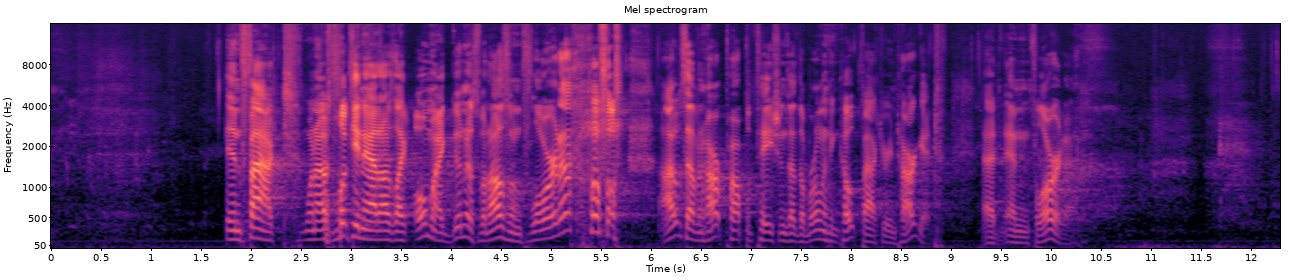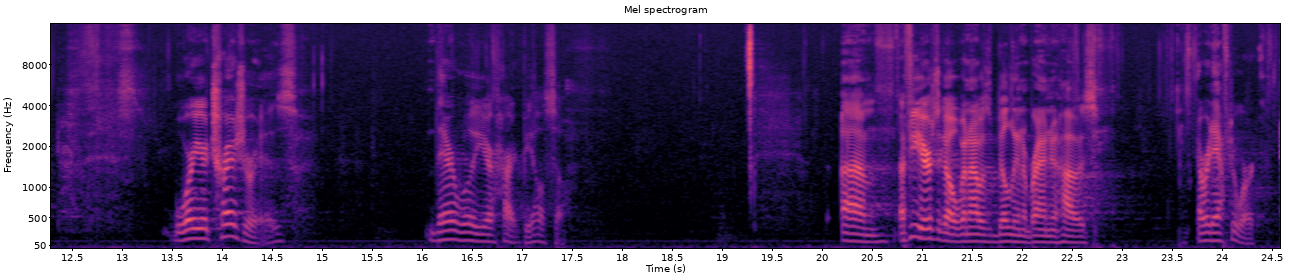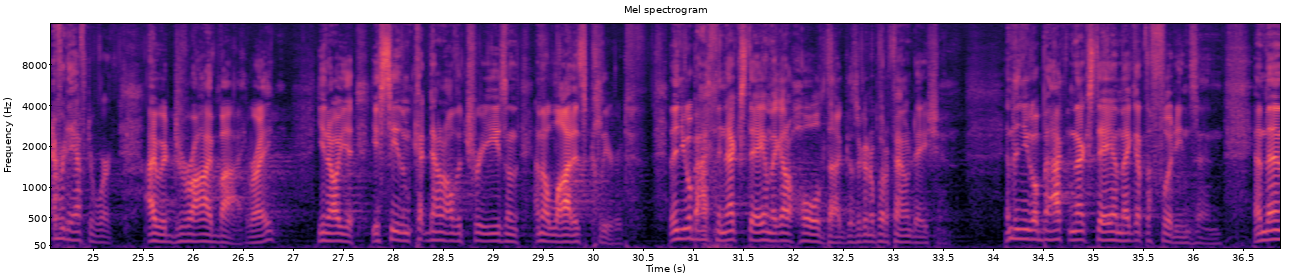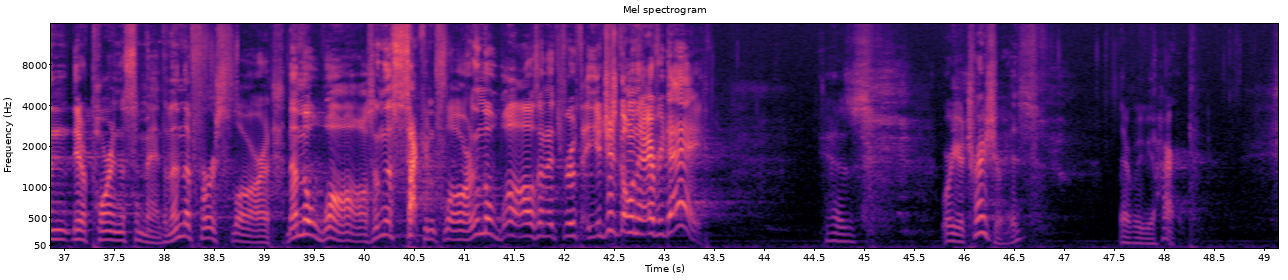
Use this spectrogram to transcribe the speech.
In fact, when I was looking at it, I was like, oh my goodness, when I was in Florida, I was having heart palpitations at the Burlington Coat Factory in Target at, in Florida. Where your treasure is, there will your heart be also. Um, a few years ago, when I was building a brand new house, every day after work, every day after work, I would drive by, right? You know, you, you see them cut down all the trees and, and the lot is cleared. Then you go back the next day and they got a hole dug because they're going to put a foundation. And then you go back the next day and they got the footings in. And then they're pouring the cement. And then the first floor, then the walls, and the second floor, and then the walls and its roof. You're just going there every day. Because where your treasure is, there will be your heart.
